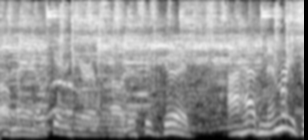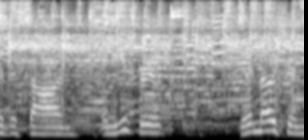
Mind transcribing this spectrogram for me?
Oh man. Soak in here. Oh, this is good. I have memories of this song in youth group doing motions.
